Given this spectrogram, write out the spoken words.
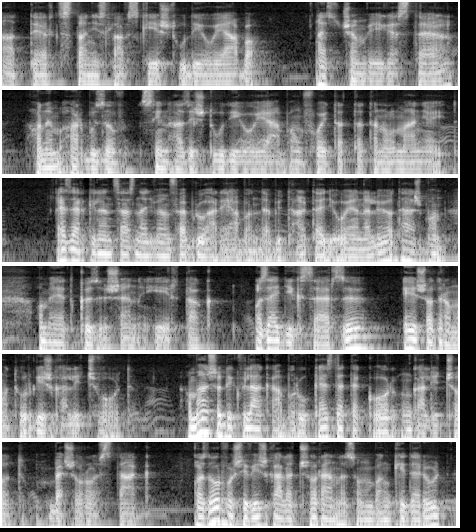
áttért Stanislavski stúdiójába. Ezt sem végezte el, hanem Arbuzov színházi stúdiójában folytatta tanulmányait. 1940. februárjában debütált egy olyan előadásban, amelyet közösen írtak. Az egyik szerző és a dramaturg is Galics volt. A második világháború kezdetekor Galicsot besorozták. Az orvosi vizsgálat során azonban kiderült,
